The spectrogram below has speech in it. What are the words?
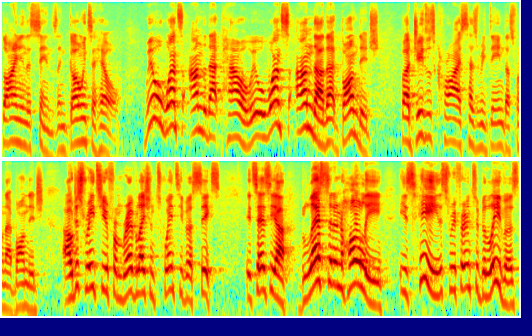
dying in the sins and going to hell. We were once under that power, we were once under that bondage but Jesus Christ has redeemed us from that bondage. I'll just read to you from Revelation 20, verse 6. It says here, Blessed and holy is he, this is referring to believers,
